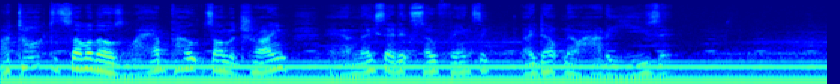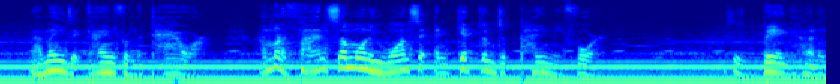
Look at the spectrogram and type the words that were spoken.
I talked to some of those lab coats on the train, and they said it's so fancy they don't know how to use it. That means it came from the tower. I'm gonna find someone who wants it and get them to pay me for it. This is big, honey.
